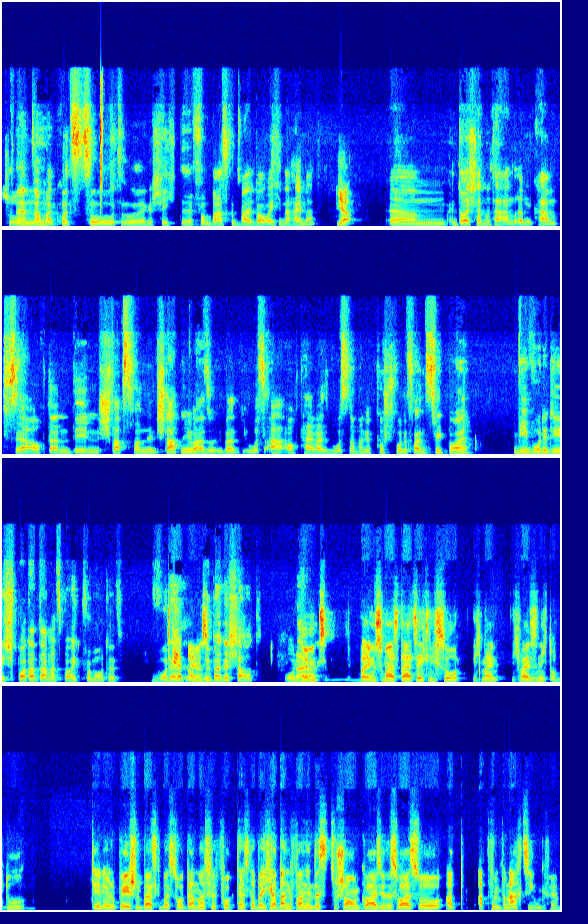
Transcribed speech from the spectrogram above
So, Ähm, Nochmal kurz zu, zu der Geschichte vom Basketball bei euch in der Heimat. ja, Ähm, in Deutschland unter anderem kam es ja auch dann den Schwaps von den Staaten über, also über die USA auch teilweise, wo es nochmal gepusht wurde, vor allem Streetball. Wie wurde die Sportart damals bei euch promotet? Wurde Ja, bei uns- rübergeschaut? Oder? bei uns, bei uns war es tatsächlich so, ich meine, ich weiß nicht, ob du den europäischen Basketball so damals verfolgt hast, aber ich habe angefangen, das zu schauen quasi, das war so ab, ab 85 ungefähr.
